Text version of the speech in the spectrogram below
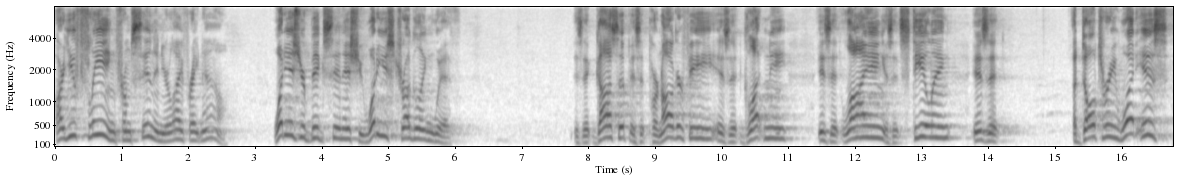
Are you fleeing from sin in your life right now? What is your big sin issue? What are you struggling with? Is it gossip? Is it pornography? Is it gluttony? Is it lying? Is it stealing? Is it adultery? What is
